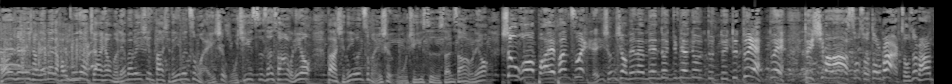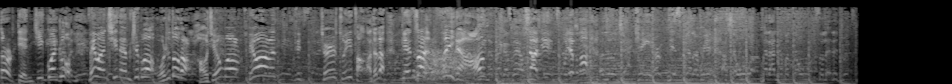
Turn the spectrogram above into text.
同时有想连麦的好姑娘，加一下我们连麦微信，大写的英文字母 H 五七四三三二五零幺，大写的英文字母 H 五七四三三二五零幺。生活百般滋味，人生笑面来面对，对面对对对对对对对。喜马拉雅搜索豆瓣，走字旁豆，点击关注，每晚七点直播，我是豆豆，好节目别忘了，这这嘴咋的了？点赞分享，下期不见不散。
